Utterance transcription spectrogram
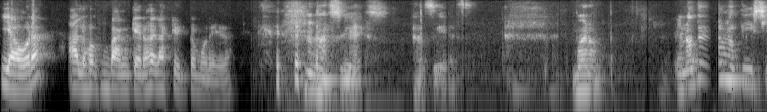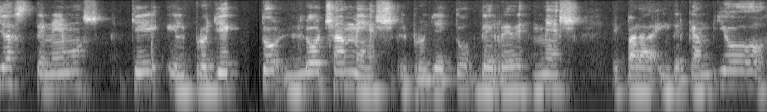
y ahora a los banqueros de las criptomonedas. Así es, así es. Bueno, en otras noticias tenemos que el proyecto Locha Mesh, el proyecto de redes Mesh eh, para intercambio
